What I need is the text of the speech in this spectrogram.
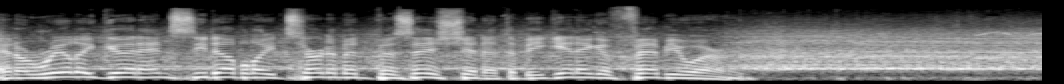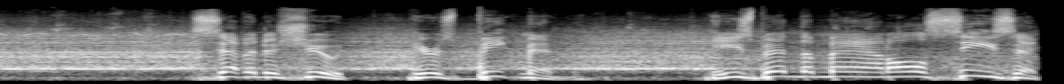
in a really good NCAA tournament position at the beginning of February. Seven to shoot. Here's Beekman. He's been the man all season.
